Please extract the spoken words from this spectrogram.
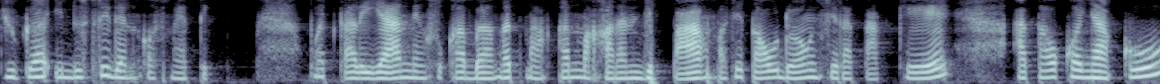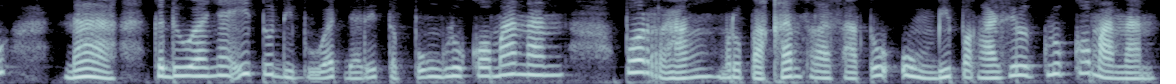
juga industri dan kosmetik. Buat kalian yang suka banget makan makanan Jepang pasti tahu dong shiratake atau konyaku. Nah, keduanya itu dibuat dari tepung glukomanan. Porang merupakan salah satu umbi penghasil glukomanan.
